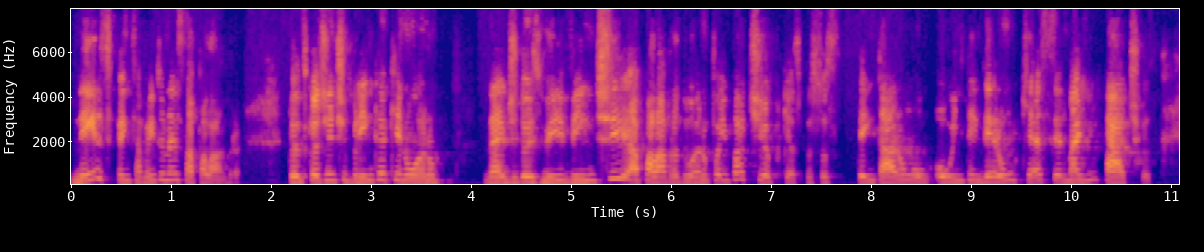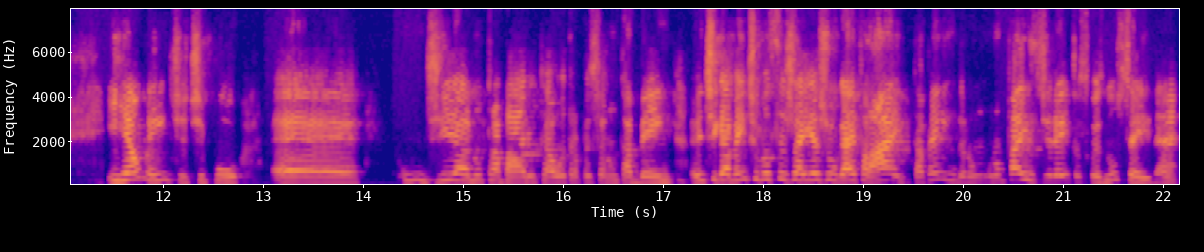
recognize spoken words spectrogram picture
nem esse pensamento, nem essa palavra. Tanto que a gente brinca que no ano né, de 2020, a palavra do ano foi empatia, porque as pessoas tentaram ou, ou entenderam o que é ser mais empáticas. E realmente, tipo, é, um dia no trabalho que a outra pessoa não tá bem. Antigamente você já ia julgar e falar, ai, tá vendo? Não, não faz direito as coisas, não sei, né?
